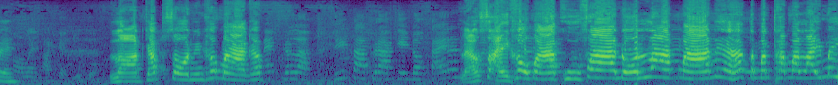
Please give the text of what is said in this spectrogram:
เลย Oleh Aken juga. หลอดครับโซนกันเข้ามาครับ Map gelap ditabrakin dong Tyron. แล้วใส่เข้ามาคูฟ้าโดนลากมาเนี่ยฮะแต่มันทำอะไรไม่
